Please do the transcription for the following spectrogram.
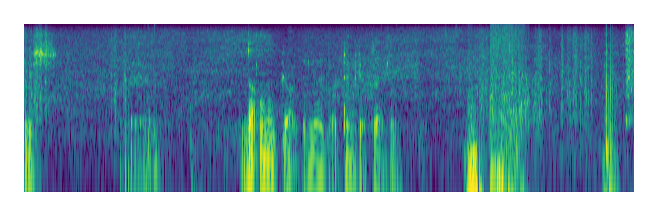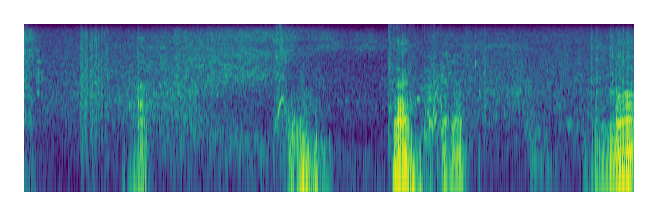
this? That one I got, didn't get that one. Right, good enough. Any more?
